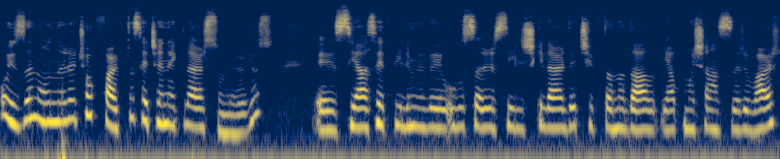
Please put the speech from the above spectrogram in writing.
O yüzden onlara çok farklı seçenekler sunuyoruz. E, siyaset bilimi ve uluslararası ilişkilerde çift ana dal yapma şansları var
